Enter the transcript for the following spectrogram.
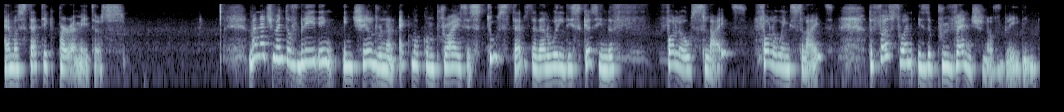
hemostatic parameters. Management of bleeding in children on ECMO comprises two steps that I will discuss in the follow slides following slides. The first one is the prevention of bleeding.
